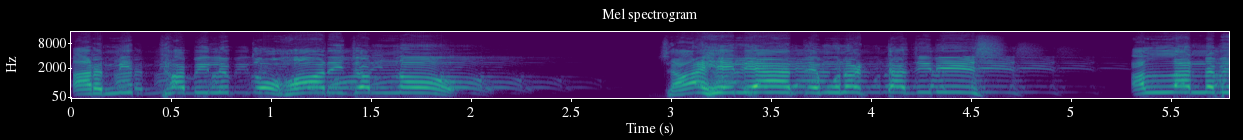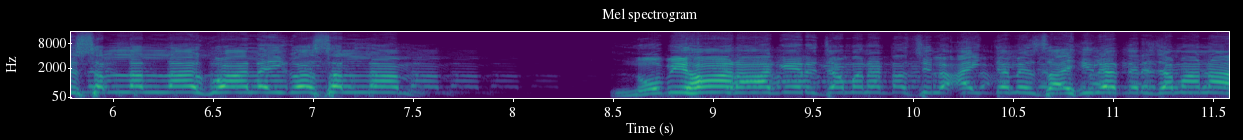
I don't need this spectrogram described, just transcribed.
আর মিথ্যা বিলুপ্ত হওয়ার জন্য জাহেলিয়াত এমন একটা জিনিস আল্লাহ নবী সাল্লাল্লাহু আলাইহি ওয়াসাল্লাম নবী হওয়ার আগের জামানাটা ছিল আইতামে জাহিলাতের জামানা।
